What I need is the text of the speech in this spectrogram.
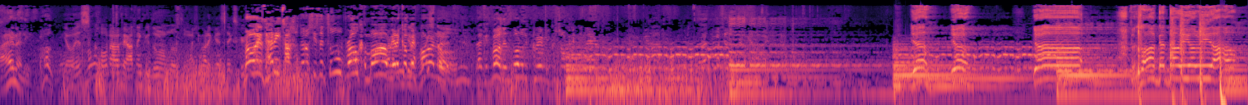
Finally, fuck. Bro. Yo, it's cold out here. I think you're doing a little too much. You gotta get six. Bro, it's Henny Talks with Ditto Season 2, bro. Come on, we gotta come in hard though. Like, bro, let's go to the crib. You can show me the Yeah, yeah, yeah. Pensaba que te había olvidado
